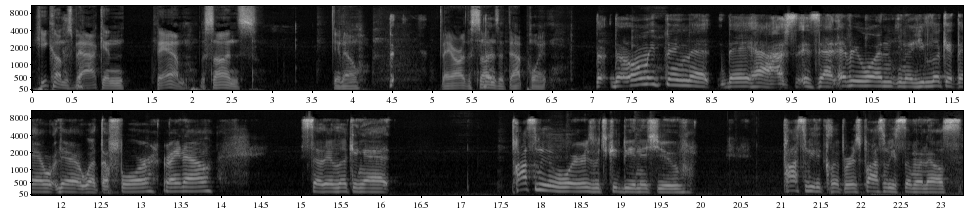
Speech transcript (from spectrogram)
he comes back and bam, the Suns. You know, they are the Suns at that point. The, the only thing that they have is that everyone, you know, you look at their their what the four right now. So they're looking at possibly the Warriors, which could be an issue. Possibly the Clippers, possibly someone else.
